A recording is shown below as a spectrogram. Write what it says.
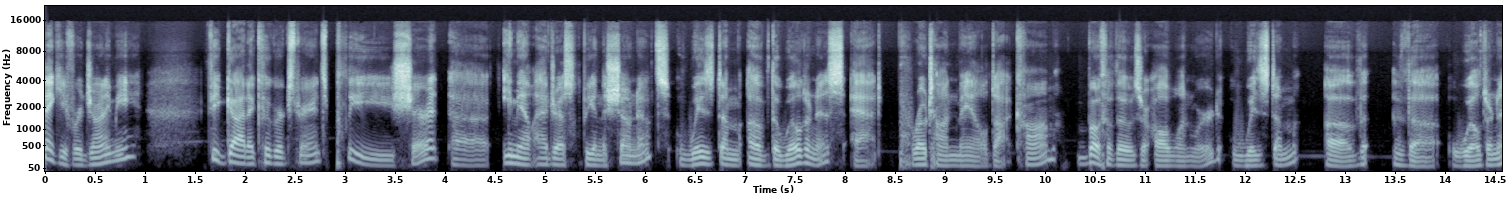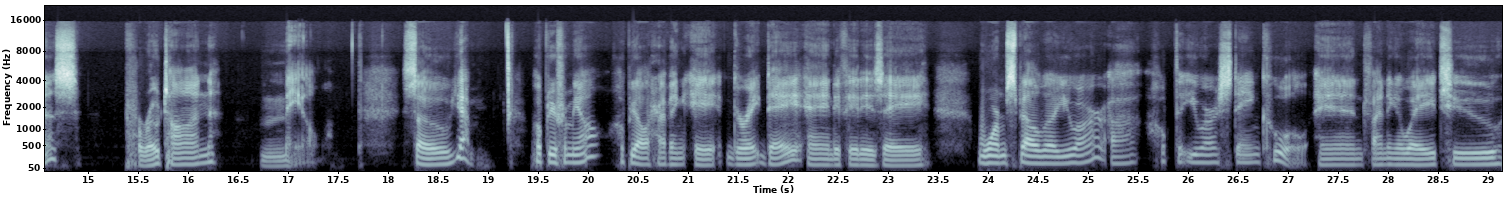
Thank you for joining me. If you got a cougar experience, please share it. Uh, email address will be in the show notes wisdom of the wilderness at protonmail.com. Both of those are all one word wisdom of the wilderness, proton mail. So, yeah, hope to hear from y'all. Hope y'all are having a great day. And if it is a warm spell where you are, uh, hope that you are staying cool and finding a way to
